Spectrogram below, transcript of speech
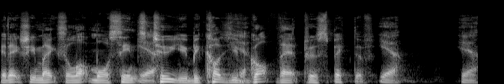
it actually makes a lot more sense Yeah. to you because you've got that perspective. Yeah, yeah,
